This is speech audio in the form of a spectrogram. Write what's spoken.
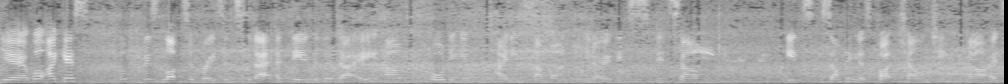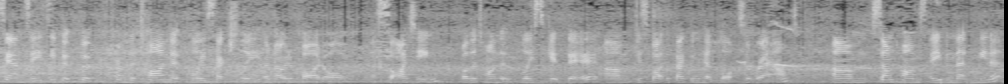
Yeah, well, I guess look, there's lots of reasons for that. At the end of the day, um, hoarding and containing someone, you know, it's it's um, it's something that's quite challenging. Uh, it sounds easy, but but from the time that police actually are notified of a sighting, by the time that the police get there, um, despite the fact that we had lots around, um, sometimes even that minute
